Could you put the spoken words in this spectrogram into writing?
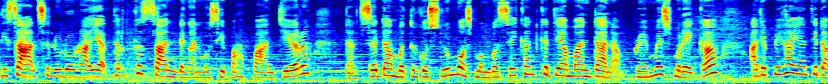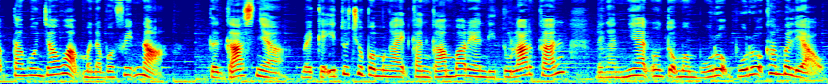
Di saat seluruh rakyat terkesan dengan musibah banjir dan sedang bertungkus lumus membersihkan kediaman dan premis mereka, ada pihak yang tidak bertanggungjawab menebur fitnah Tegasnya, mereka itu cuba mengaitkan gambar yang ditularkan dengan niat untuk memburuk-burukkan beliau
